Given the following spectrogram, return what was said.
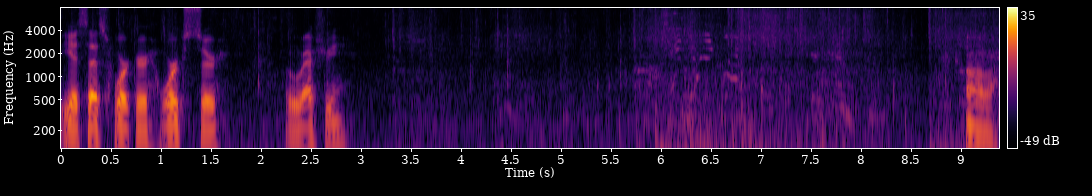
ESS worker works, sir. Oh, actually, Oh.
